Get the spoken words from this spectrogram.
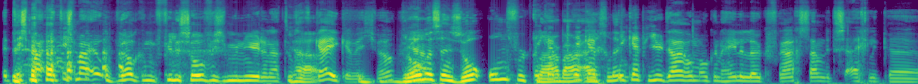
Het is, maar, het is maar op welke filosofische manier je er naartoe Ja. gaat kijken, weet je wel? Dromen Ja. zijn zo Ik heb, onverklaarbaar ik, heb, eigenlijk. ik heb hier daarom ook een hele leuke vraag staan. Dit is eigenlijk eh,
